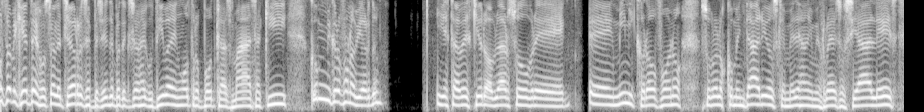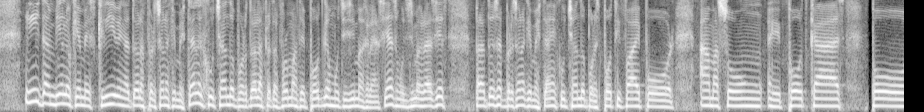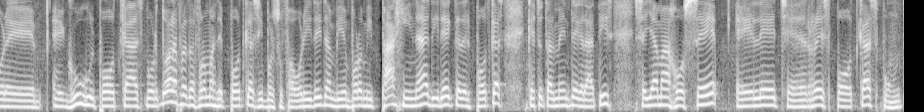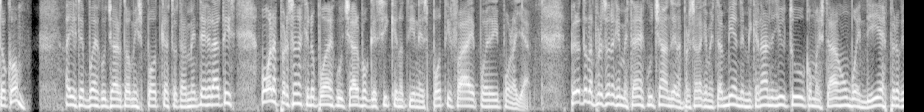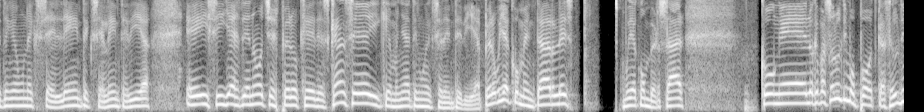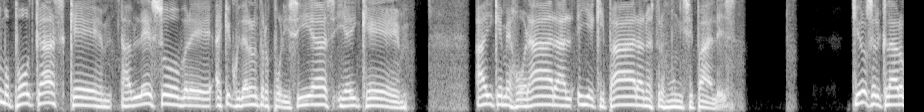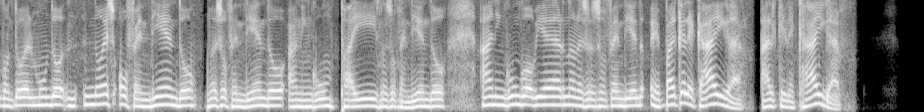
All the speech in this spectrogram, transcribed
¿Cómo está mi gente? José Lecherres, especialista de protección ejecutiva en otro podcast más aquí con mi micrófono abierto. Y esta vez quiero hablar sobre en mi micrófono, sobre los comentarios que me dejan en mis redes sociales y también lo que me escriben a todas las personas que me están escuchando por todas las plataformas de podcast. Muchísimas gracias. Muchísimas gracias para todas esas personas que me están escuchando por Spotify, por Amazon eh, Podcast, por eh, eh, Google Podcast, por todas las plataformas de podcast y por su favorita y también por mi página directa del podcast que es totalmente gratis. Se llama José lchrespodcast.com. Ahí usted puede escuchar todos mis podcasts totalmente gratis. O las personas que no puedan escuchar porque sí que no tiene Spotify, puede ir por allá. Pero todas las personas que me están escuchando y las personas que me están viendo en mi canal de YouTube, ¿cómo están? Un buen día. Espero que tengan un excelente, excelente día. Y si ya es de noche, espero que descanse y que mañana tenga un excelente día. Pero voy a comentarles, voy a conversar con eh, lo que pasó el último podcast, el último podcast que hablé sobre hay que cuidar a nuestros policías y hay que hay que mejorar y equipar a nuestros municipales. Quiero ser claro con todo el mundo, no es ofendiendo, no es ofendiendo a ningún país, no es ofendiendo a ningún gobierno, no es ofendiendo, es para que le caiga, al que le caiga.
